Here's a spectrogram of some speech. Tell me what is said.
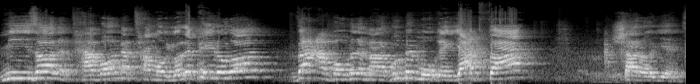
میزان توان و تمایل پیروان و عوامل مربوط به موقعیت و شرایط.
